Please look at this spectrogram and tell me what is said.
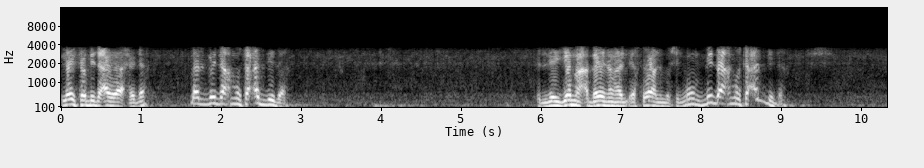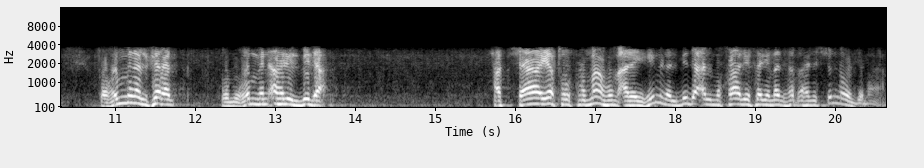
ليس بدعة واحدة بل بدع متعددة. اللي جمع بينها الإخوان المسلمون بدع متعددة. فهم من الفرق وهم من أهل البدع. حتى يتركوا ما هم عليه من البدع المخالفة لمذهب أهل السنة والجماعة.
